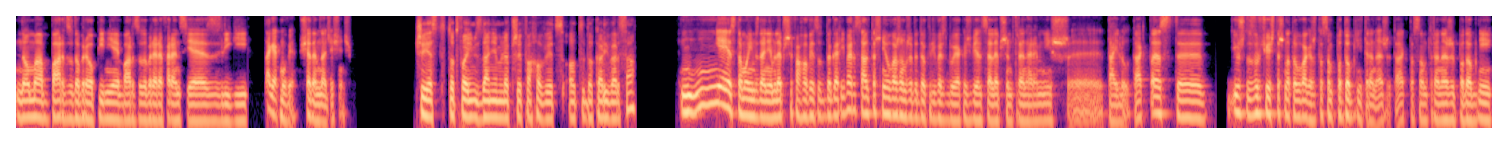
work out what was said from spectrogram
no, ma bardzo dobre opinie, bardzo dobre referencje z ligi. Tak jak mówię, 7 na 10. Czy jest to Twoim zdaniem lepszy fachowiec od Doka Riversa? Nie jest to moim zdaniem lepszy fachowiec od Doga Riversa, ale też nie uważam, żeby Doc Rivers był jakoś wielce lepszym trenerem niż y, Tailu. Tak? To jest. Y, już zwróciłeś też na to uwagę, że to są podobni trenerzy, tak? To są trenerzy podobni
